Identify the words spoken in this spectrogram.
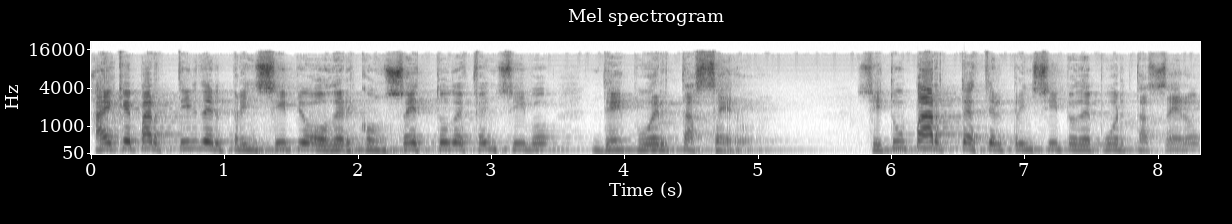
Hay que partir del principio o del concepto defensivo de puerta cero. Si tú partes del principio de puerta cero,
